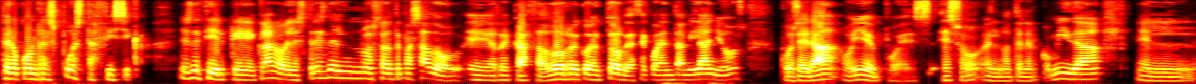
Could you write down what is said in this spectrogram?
pero con respuesta física. Es decir, que claro, el estrés de nuestro antepasado eh, recazador, recolector de hace 40.000 años, pues era, oye, pues eso, el no tener comida, el,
